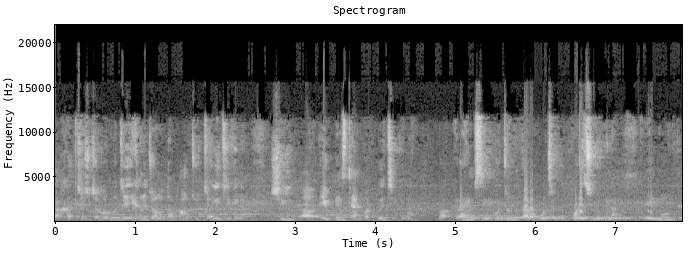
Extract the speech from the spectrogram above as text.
দেখার চেষ্টা করব যে এখানে জনতা ভাঙচুর চালিয়েছে কিনা, সেই এভিডেন্স ট্যাম্পার হয়েছে কিনা বা ক্রাইম সিন পর্যন্ত তারা পৌঁছতে পড়েছিল কিনা, এই মুহূর্তে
